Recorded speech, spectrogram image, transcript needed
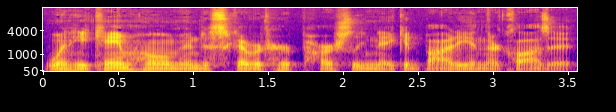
when he came home and discovered her partially naked body in their closet.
